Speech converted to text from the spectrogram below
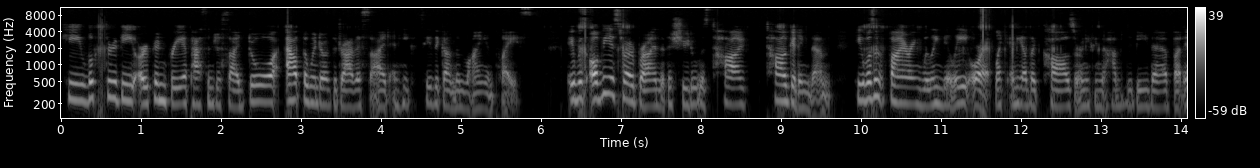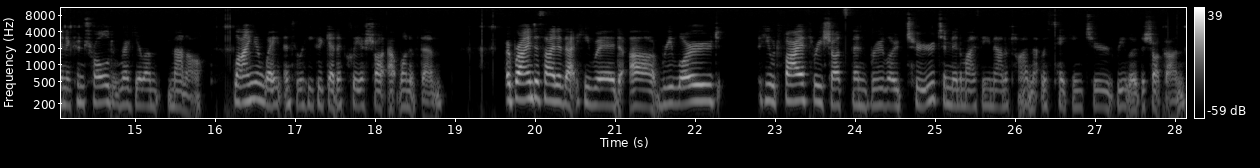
He looked through the open rear passenger side door, out the window of the driver's side, and he could see the gunman lying in place. It was obvious to O'Brien that the shooter was tar- targeting them. He wasn't firing willy nilly or at like any other cars or anything that happened to be there, but in a controlled, regular manner, lying in wait until he could get a clear shot at one of them. O'Brien decided that he would uh, reload, he would fire three shots, then reload two to minimize the amount of time that was taking to reload the shotgun.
